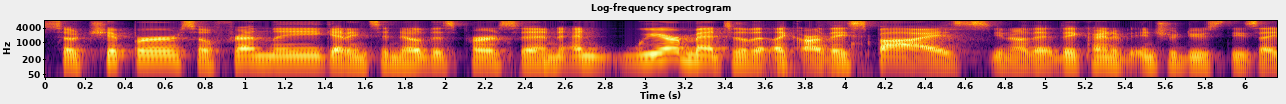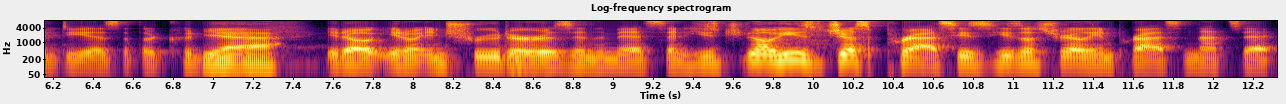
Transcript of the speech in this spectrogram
so chipper so friendly getting to know this person and we are meant to like are they spies? You know they, they kind of introduce these ideas that there could Yeah. be you know you know intruders in the midst and he's no he's just press. He's he's australian press and that's it.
